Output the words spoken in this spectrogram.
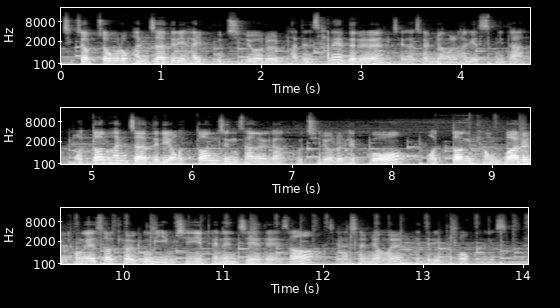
직접적으로 환자들이 하이프 치료를 받은 사례들을 제가 설명을 하겠습니다. 어떤 환자들이 어떤 증상을 갖고 치료를 했고 어떤 경과를 통해서 결국 임신이 되는지에 대해서 제가 설명을 해드리도록 하겠습니다.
